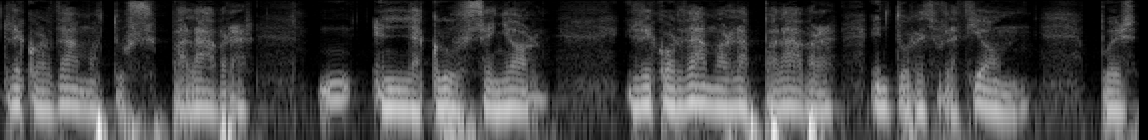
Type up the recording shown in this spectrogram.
Recordamos tus palabras en la cruz, Señor, y recordamos las palabras en tu resurrección, pues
